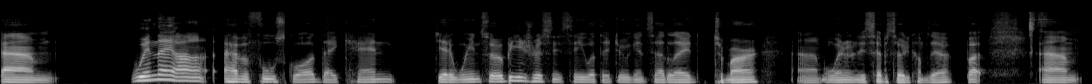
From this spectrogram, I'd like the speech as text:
um, when they are have a full squad, they can get a win. So it'll be interesting to see what they do against Adelaide tomorrow, um, when this episode comes out. But, um,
